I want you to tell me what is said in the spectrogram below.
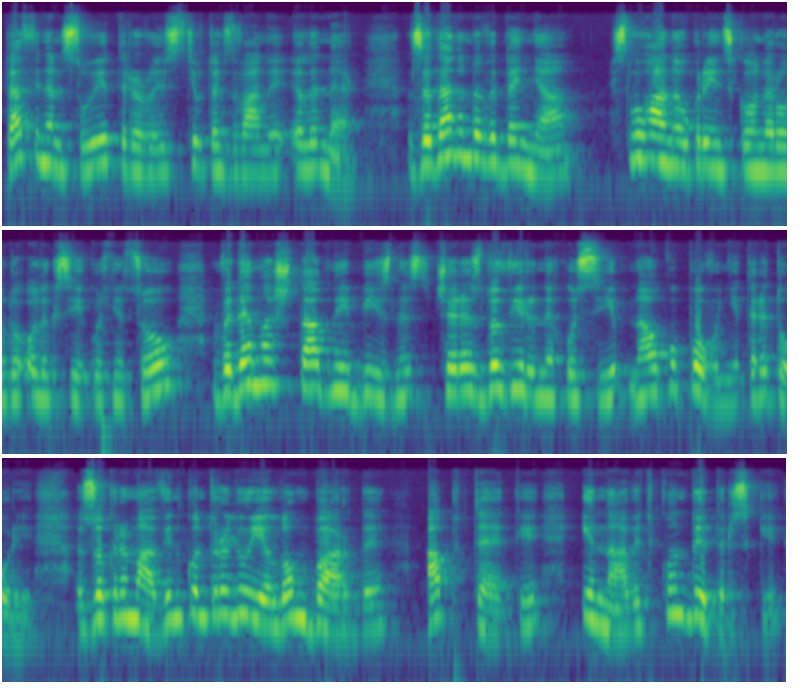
та фінансує терористів так званої ЛНР. За даними видання, Слуга на українського народу Олексій Кузнєцов веде масштабний бізнес через довірених осіб на окупованій території. Зокрема, він контролює ломбарди, аптеки і навіть кондитерські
